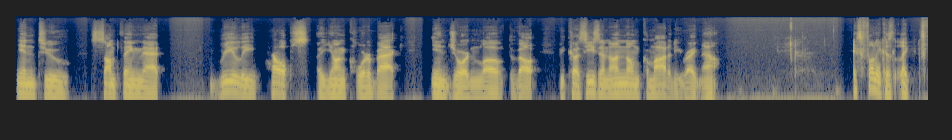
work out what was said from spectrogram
into something that really helps a young quarterback in Jordan Love develop because he's an unknown commodity right now. It's funny because, like,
